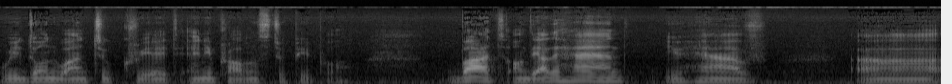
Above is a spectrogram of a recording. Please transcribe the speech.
We don't want to create any problems to people. But on the other hand, you have uh,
